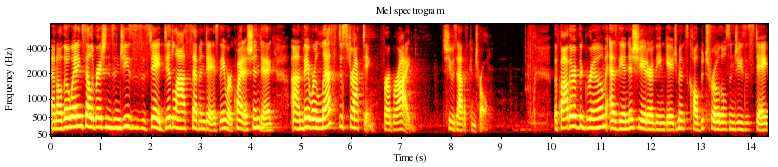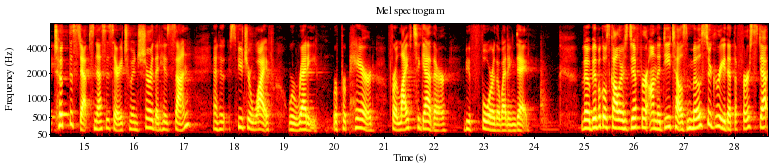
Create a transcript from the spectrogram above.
And although wedding celebrations in Jesus' day did last seven days, they were quite a shindig, um, they were less distracting for a bride. She was out of control. The father of the groom, as the initiator of the engagements called betrothals in Jesus' day, took the steps necessary to ensure that his son and his future wife were ready, were prepared for life together before the wedding day. Though biblical scholars differ on the details, most agree that the first step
